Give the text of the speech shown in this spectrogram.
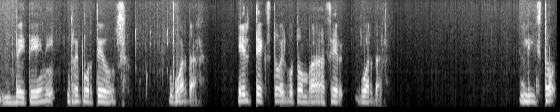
btn reporte 2 guardar. El texto del botón va a ser guardar. Listo.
